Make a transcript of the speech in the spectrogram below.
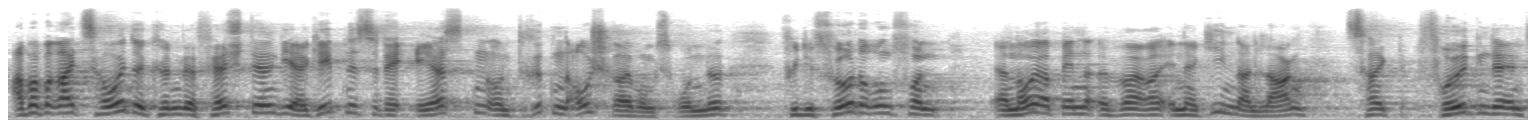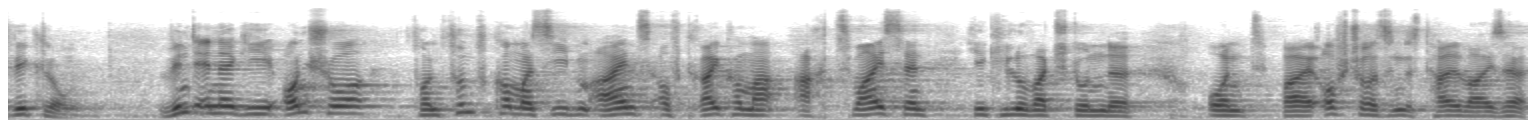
Aber bereits heute können wir feststellen, die Ergebnisse der ersten und dritten Ausschreibungsrunde für die Förderung von erneuerbaren Energienanlagen zeigen folgende Entwicklung. Windenergie onshore von 5,71 auf 3,82 Cent je Kilowattstunde. Und bei Offshore sind es teilweise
